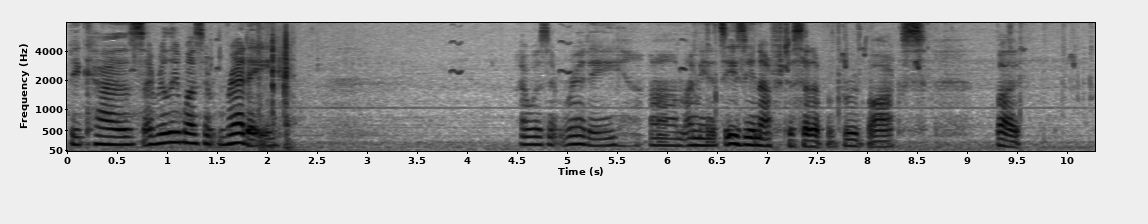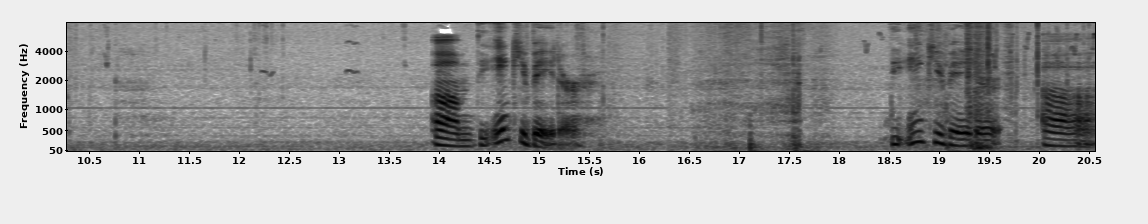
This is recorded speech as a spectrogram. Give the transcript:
because I really wasn't ready. I wasn't ready. Um, I mean, it's easy enough to set up a brood box, but um, the incubator, the incubator uh,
